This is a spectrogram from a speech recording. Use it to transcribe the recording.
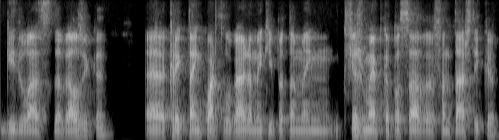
Guidoise da Bélgica. Uh, creio que está em quarto lugar, é uma equipa também que fez uma época passada fantástica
